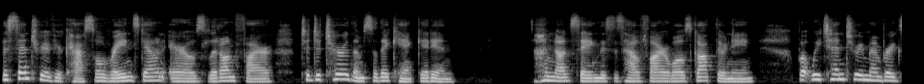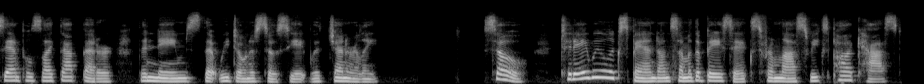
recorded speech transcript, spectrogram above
The sentry of your castle rains down arrows lit on fire to deter them so they can't get in. I'm not saying this is how firewalls got their name, but we tend to remember examples like that better than names that we don't associate with generally. So, Today, we will expand on some of the basics from last week's podcast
